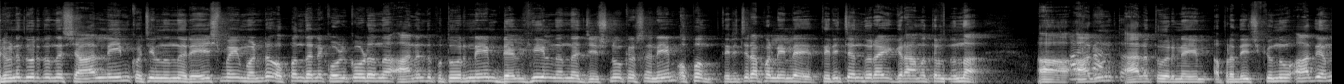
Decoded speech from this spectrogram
തിരുവനന്തപുരത്ത് നിന്ന് ശാലിനിയും കൊച്ചിയിൽ നിന്ന് രേഷ്മയും ഉണ്ട്. ഒപ്പം തന്നെ കോഴിക്കോട് നിന്ന് ആനന്ദ് പുത്തൂരിനെയും ഡൽഹിയിൽ നിന്ന് ജിഷ്ണു കൃഷ്ണനെയും ഒപ്പം തിരുച്ചിറപ്പള്ളിയിലെ തിരുച്ചെന്തുറൈ ഗ്രാമത്തിൽ നിന്ന് അരുൺ ആലത്തൂരിനെയും പ്രതീക്ഷിക്കുന്നു. ആദ്യം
